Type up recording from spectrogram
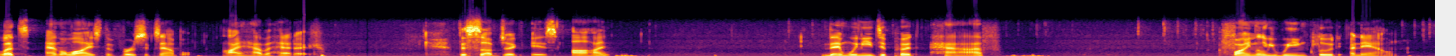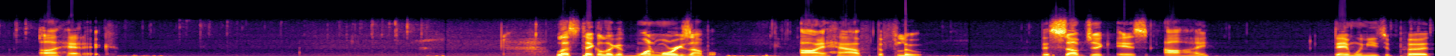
Let's analyze the first example. I have a headache. The subject is I. Then we need to put have. Finally, we include a noun, a headache. Let's take a look at one more example. I have the flu. The subject is I. Then we need to put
